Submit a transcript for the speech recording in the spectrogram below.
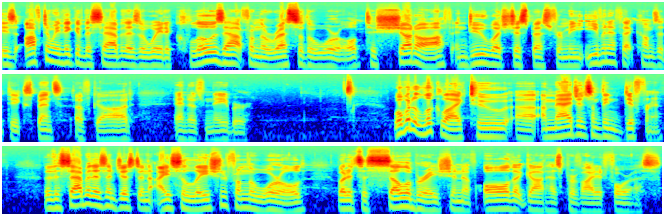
is often we think of the Sabbath as a way to close out from the rest of the world, to shut off and do what's just best for me, even if that comes at the expense of God and of neighbor. What would it look like to uh, imagine something different? That the Sabbath isn't just an isolation from the world, but it's a celebration of all that God has provided for us.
